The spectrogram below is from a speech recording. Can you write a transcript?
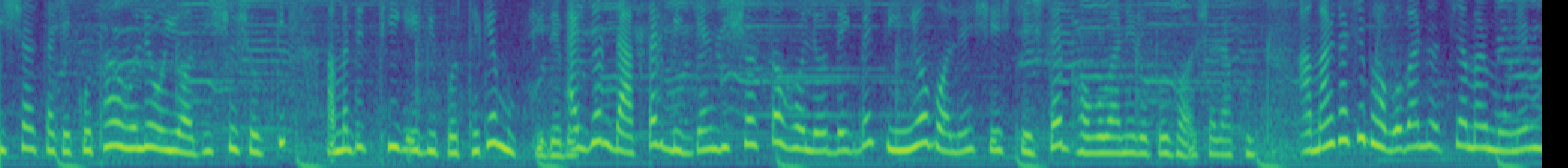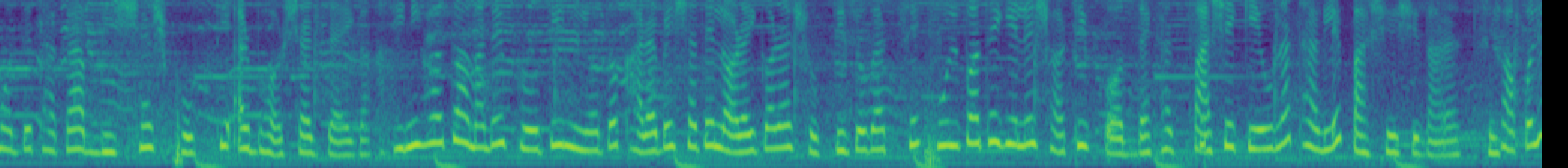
বিশ্বাস থাকে, কোথাও হলে ওই অদৃশ্য শক্তি আমাদের ঠিক এই বিপদ থেকে মুক্তি দেবে। একজন ডাক্তার বিজ্ঞান বিশ্বস্ত হলেও দেখবেন তিনিও বলেন, শেষ চেষ্টায় ভগবানের ওপর ভরসা রাখুন। আমার কাছে ভগবান হচ্ছে আমার মনের মধ্যে থাকা বিশ্বাস, ভক্তি আর ভরসার জায়গা। যিনি হয়তো আমাদের প্রতিনিয়ত খারাপের সাথে লড়াই করার শক্তি যোগাচ্ছে, ভুল পথে গেলে সঠিক পথ দেখাচ্ছে, পাশে কেউ না থাকলে পাশে এসে দাঁড়াচ্ছে। সকলে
